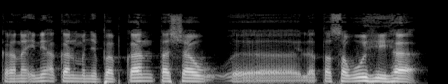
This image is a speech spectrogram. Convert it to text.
karena ini akan menyebabkan tasaw, uh, tasawuhiha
